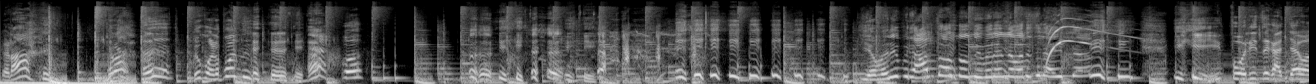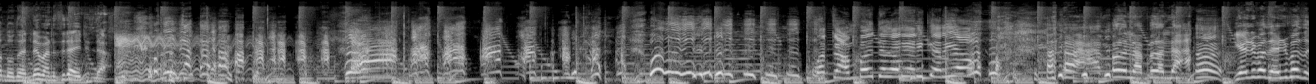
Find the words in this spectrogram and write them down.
എടാ എടാ, ഇത് കുഴപ്പമൊന്നും എവന് ഭ്രാന്താണെന്നൊന്നും ഇവനെന്നെ മനസ്സിലായില്ല. ഈ പോലീസ് കഞ്ചാവാന്ന് എന്നെ മനസ്സിലായിട്ടില്ല. മറ്റേ അമ്പതിന്റെ കാര്യം എനിക്കറിയാം. അമ്പതല്ല അമ്പതല്ല. എഴുപത് എഴുപത്.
